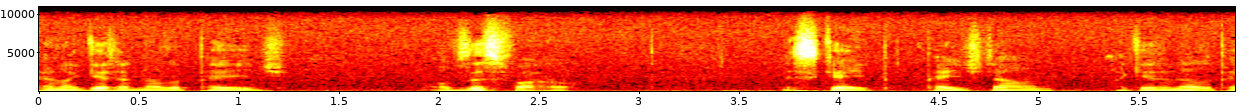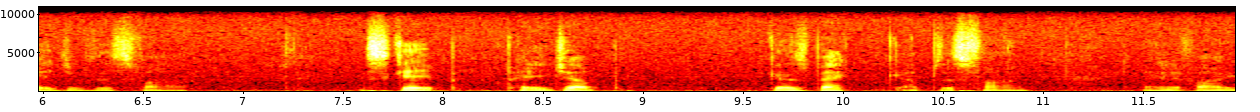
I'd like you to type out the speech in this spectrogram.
and I get another page of this file. Escape, page down, I get another page of this file. Escape, page up, goes back up this file and if I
